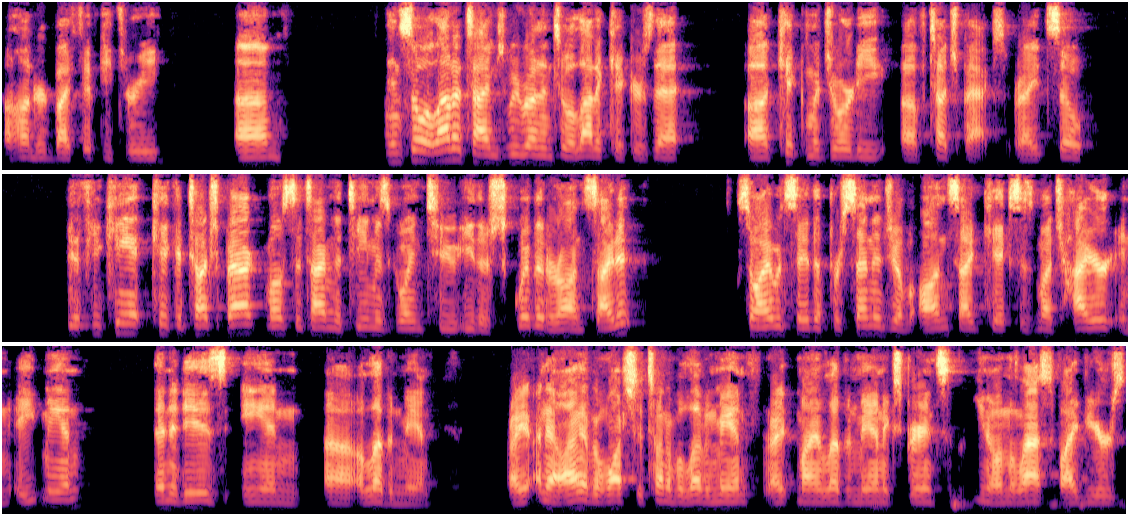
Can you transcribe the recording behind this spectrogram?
100 by 53. Um, and so a lot of times we run into a lot of kickers that uh, kick majority of touchbacks, right? So if you can't kick a touchback, most of the time the team is going to either squib it or onside it. So I would say the percentage of onside kicks is much higher in eight man than it is in uh, 11 man right? Now I haven't watched a ton of 11 man, right? My 11 man experience, you know, in the last five years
